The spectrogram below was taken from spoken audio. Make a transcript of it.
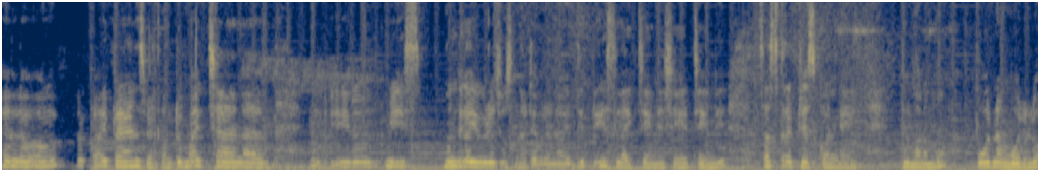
Hello hi friends welcome to my channel ఈరోజు ప్లీజ్ ముందుగా ఈ వీడియో చూస్తున్నట్టు ఎవరైనా అయితే ప్లీజ్ లైక్ చేయండి షేర్ చేయండి సబ్స్క్రైబ్ చేసుకోండి. ఇప్పుడు మనము పూర్ణం బూరెలు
